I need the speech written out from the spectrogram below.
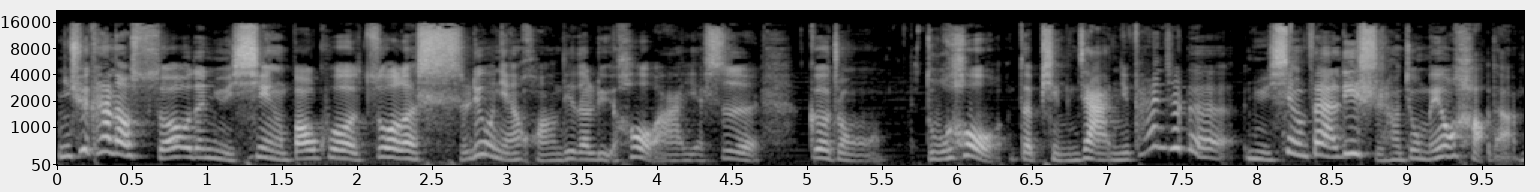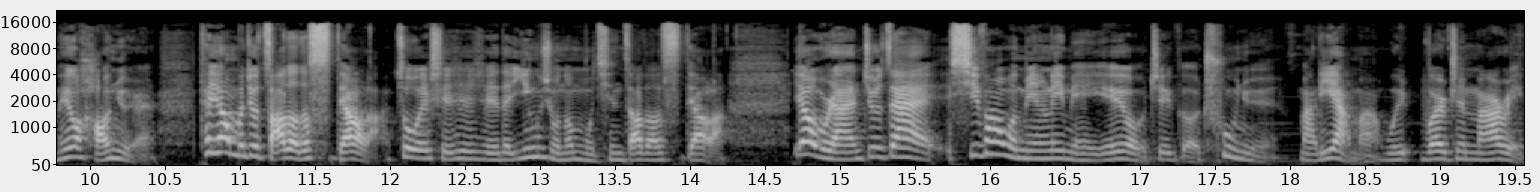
你去看到所有的女性，包括做了十六年皇帝的吕后啊，也是各种毒后的评价。你发现这个女性在历史上就没有好的，没有好女人，她要么就早早的死掉了，作为谁谁谁的英雄的母亲早早死掉了，要不然就在西方文明里面也有这个处女玛利亚嘛，Virgin Mary。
